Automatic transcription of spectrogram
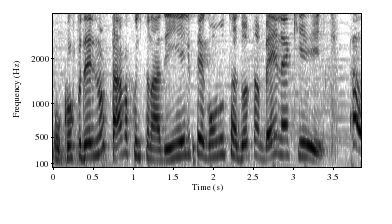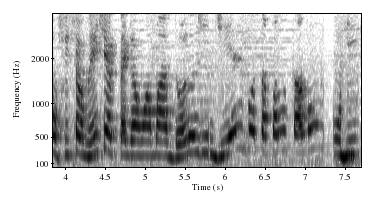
o corpo dele não estava condicionado. E ele pegou um lutador também, né, que... Ah, oficialmente é pegar um amador hoje em dia e botar pra lutar num, num ringue,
